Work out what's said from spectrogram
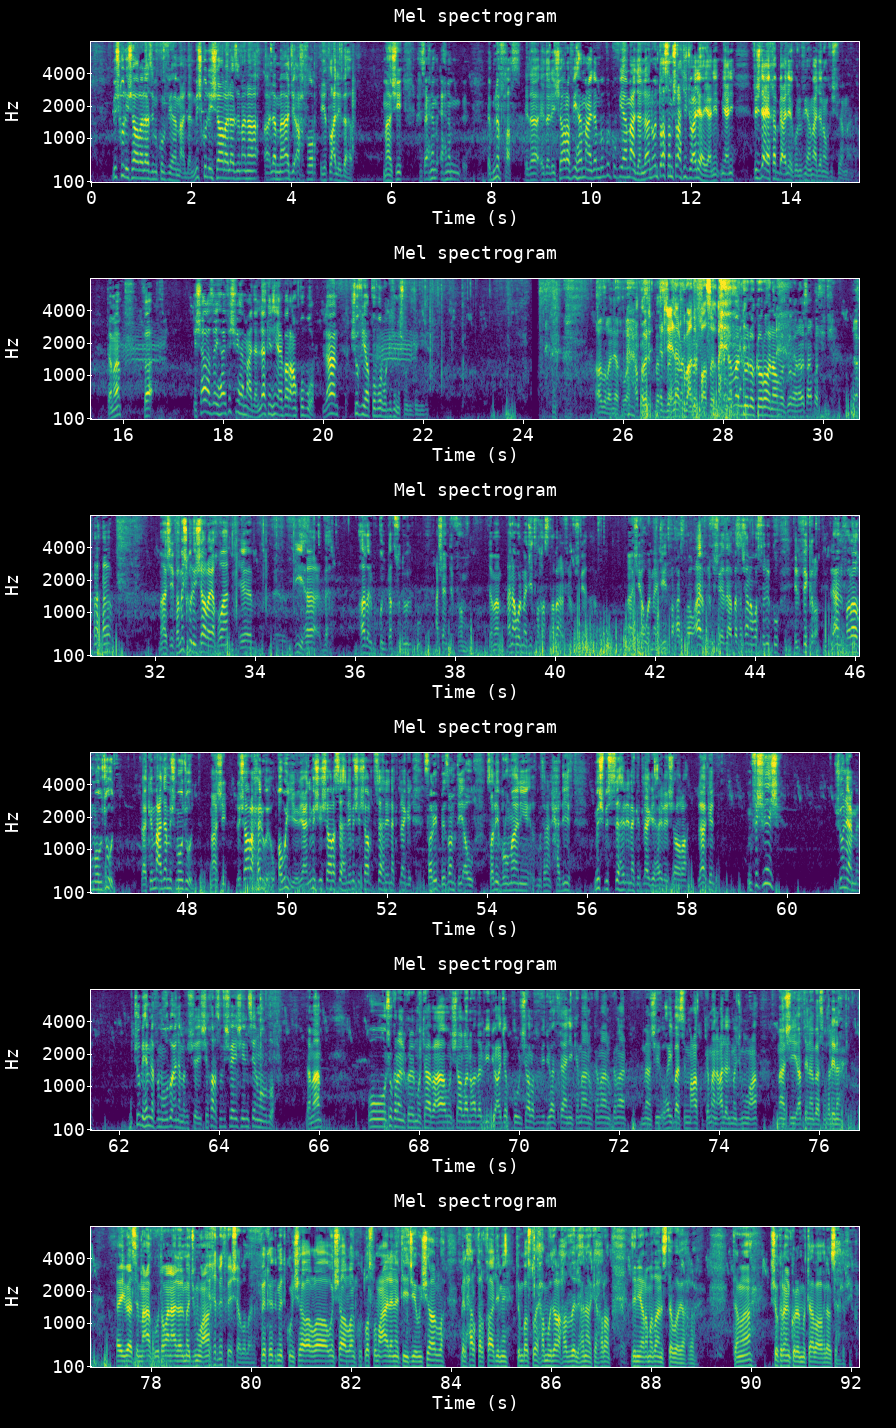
مش كل إشارة لازم يكون فيها معدن. مش كل إشارة لازم أنا لما أجي أحفر يطلع لي ذهب. ماشي؟ إحنا إحنا بنفحص. إذا إذا الإشارة فيها معدن بنقول لكم فيها معدن لأنه أنتم أصلا مش راح تيجوا عليها يعني يعني فيش داعي أخبي عليكم إنه فيها معدن أو فيش فيها معدن؟ تمام؟ ف اشاره زي هاي فيش فيها معدن لكن هي عبارة عن قبور. الآن شو فيها قبور وقف لنا شوي دقيقه عذرا يا أخوان. رجعنا لكم بعد الفاصل. ما تقولوا كورونا وما كورونا بس عطست ماشي. فمش كل إشارة يا أخوان آه، فيها ذهب هذا اللي كنت اقصده لكم عشان تفهموا. تمام؟ أنا أول ما جيت فحصتها بعرف إنه فيش فيها ذهب. ماشي؟ أول ما جيت فحصتها وعارف إنه فيش فيها ذهب. بس عشان أوصل لكم الفكرة. الآن الفراغ موجود لكن معدن مش موجود. ماشي؟ الإشارة حلوة وقوية يعني مش إشارة سهلة مش إشارة سهلة إنك تلاقي صليب بيزنطي أو صليب روماني مثلا حديث. مش بالسهل إنك تلاقي هاي الإشارة لكن ما فيش فيها شيء شو نعمل؟ شو بيهمنا في الموضوع انه ما فيش فيها شيء خلص ما فيش فيها شيء ننسى الموضوع. تمام؟ وشكرا لكم المتابعة وإن شاء الله إنه هذا الفيديو عجبكم وإن شاء الله في فيديوهات ثانية كمان وكمان وكمان. ماشي؟ وهي باسم معاكم كمان على المجموعة. ماشي؟ أعطينا باسم خلينا. هي باسم معاكم طبعا على المجموعة. في خدمتكم يا شباب والله أنا. في خدمتكم إن شاء الله وإن شاء الله إنكم توصلوا معنا لنتيجه وإن شاء الله بالحلقة القادمة تنبسطوا يا حمود راح الظل هناك يا حرام. دنيا رمضان استوى يا حرام. تمام؟ شكرا لكم للمتابعه واهلا وسهلا فيكم.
